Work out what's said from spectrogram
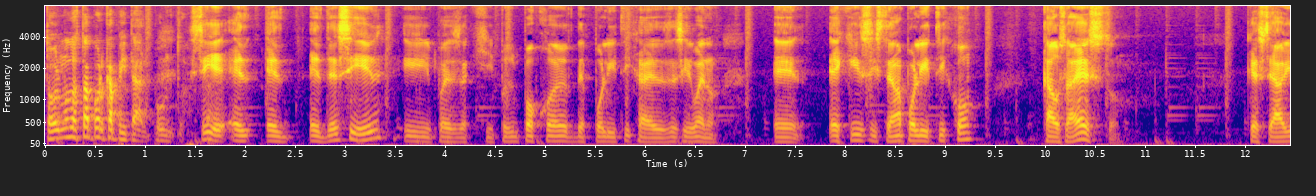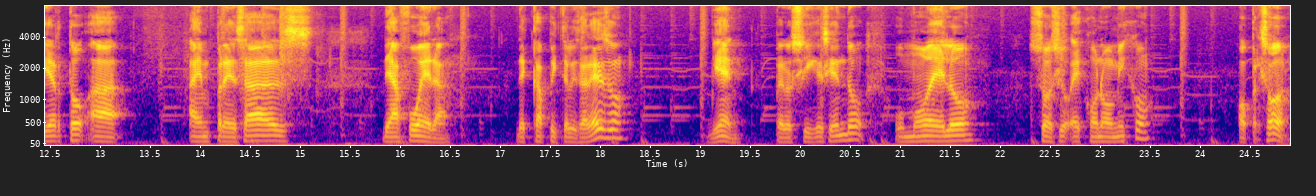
todo el mundo está por capital, punto. Sí, es, es- es decir, y pues aquí pues un poco de, de política, es decir, bueno, eh, X sistema político causa esto, que esté abierto a, a empresas de afuera de capitalizar eso, bien, pero sigue siendo un modelo socioeconómico opresor.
